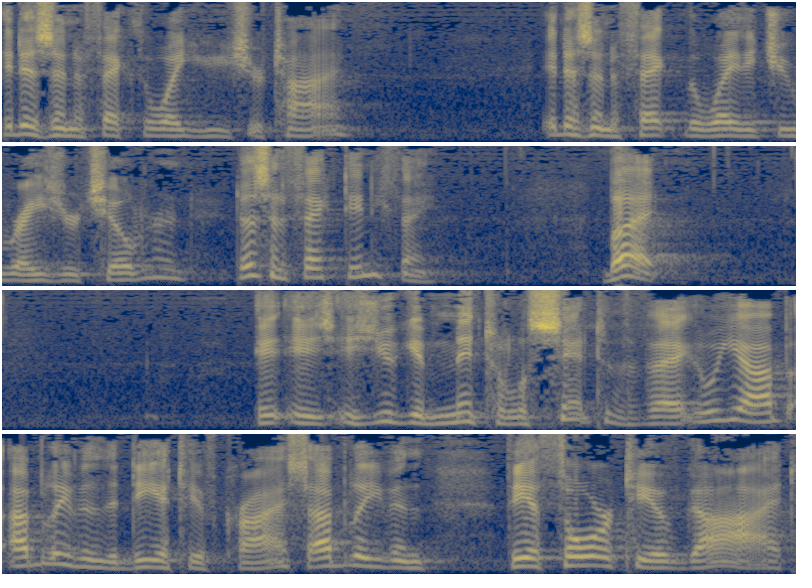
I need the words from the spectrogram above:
It doesn't affect the way you use your time. It doesn't affect the way that you raise your children. Doesn't affect anything. But as, you give mental assent to the fact, well, yeah, I believe in the deity of Christ, I believe in the authority of God.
